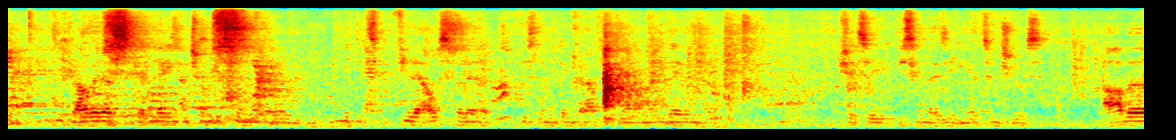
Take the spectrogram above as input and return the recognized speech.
ich glaube, dass Germering hat schon ein bisschen äh, mit vielen Ausfällen bisschen mit den Grafiken am Ende und ich schätze ein bisschen resigniert zum Schluss. Aber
